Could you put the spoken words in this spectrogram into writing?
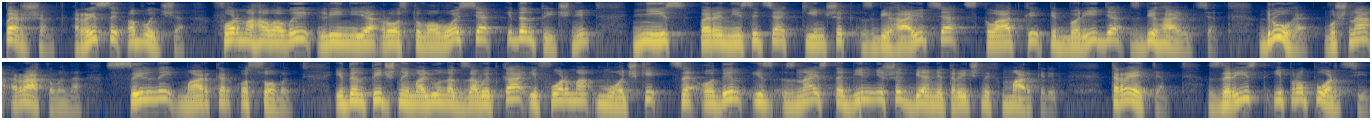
Перше риси обличчя. Форма голови, лінія росту волосся ідентичні. Ніс, перенісиця, кінчик збігаються, складки підборіддя збігаються. Друге вушна раковина сильний маркер особи. Ідентичний малюнок завитка і форма мочки це один із найстабільніших біометричних маркерів. Третє зріст і пропорції.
